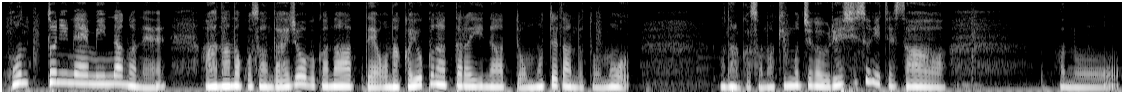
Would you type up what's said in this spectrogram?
本当にねみんながねあななこさん大丈夫かなってお腹良くなったらいいなって思ってたんだと思う。もうなんかその気持ちが嬉しすぎてさあの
